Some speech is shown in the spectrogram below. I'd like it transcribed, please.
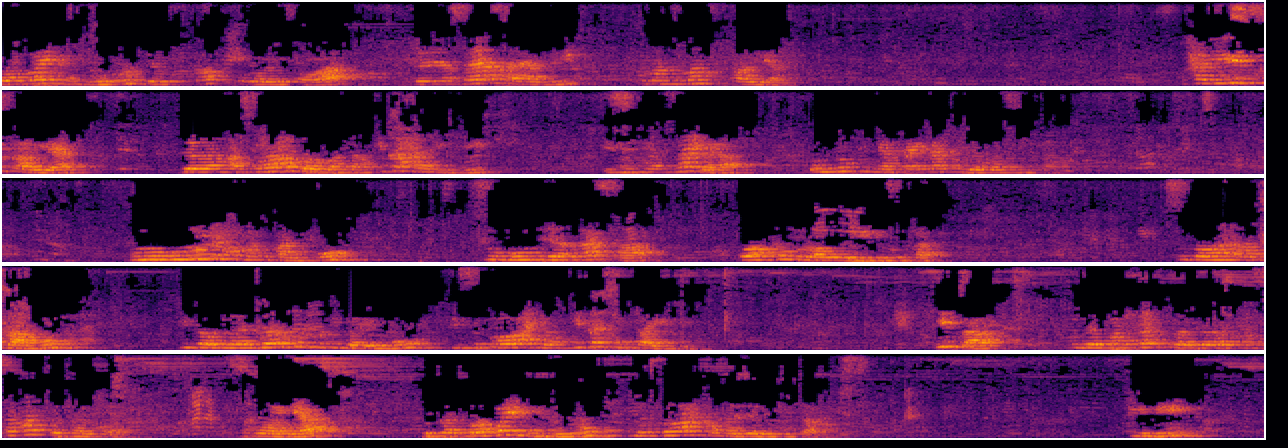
Bapak Ibu Guru dan staf pegawai sekolah, dan yang saya sayangi, teman-teman sekalian. Hadirin sekalian, dalam acara pelepasan kita hari ini, izinkan saya untuk menyampaikan beberapa singkat. Guru-guru dan teman-temanku, sungguh tidak terasa waktu berlalu begitu cepat. Setelah enam tahun, kita belajar dan menimba ilmu di sekolah yang kita cintai ini. Kita mendapatkan pelajaran yang sangat berharga. Semuanya berkat Bapak Ibu Guru yang telah mengajari kita. Kini,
